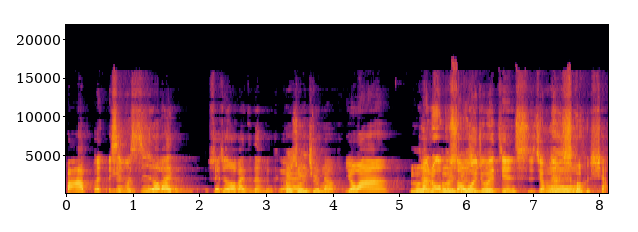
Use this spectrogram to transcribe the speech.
八本的，是不是？老板水准，老板真的很可爱。他有收你钱吗？有啊。他如果不收我，就会坚持叫他收下，哦、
